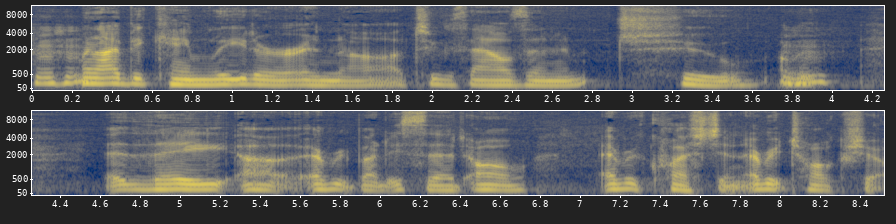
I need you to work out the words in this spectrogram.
Mm-hmm. When I became leader in uh, 2002, Mm-hmm. they uh, everybody said, "Oh, every question, every talk show,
